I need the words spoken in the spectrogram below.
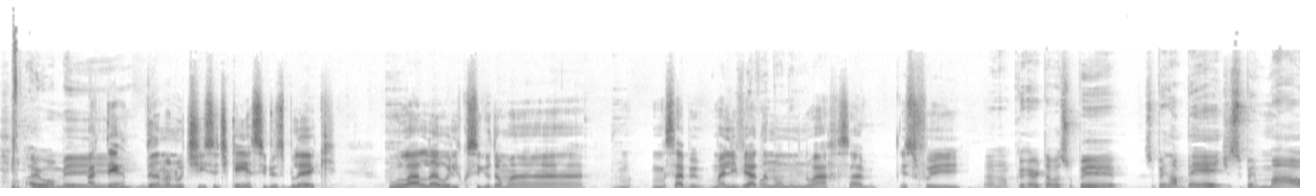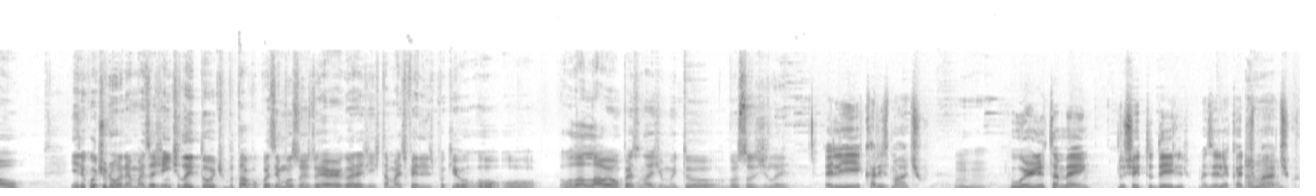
Aí eu amei. Até dando a notícia de quem é Sirius Black, o Lalau ele conseguiu dar uma, uma sabe, uma aliviada no, né? no ar, sabe? Isso foi Aham, porque o Harry tava super, super na bad, super mal. E ele continua, né? Mas a gente, leitor, tipo, tava com as emoções do Harry, agora a gente tá mais feliz porque o, o, o, o Lalau é um personagem muito gostoso de ler. ele carismático. Uhum. O Ernie também. Do jeito dele, mas ele é carismático.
